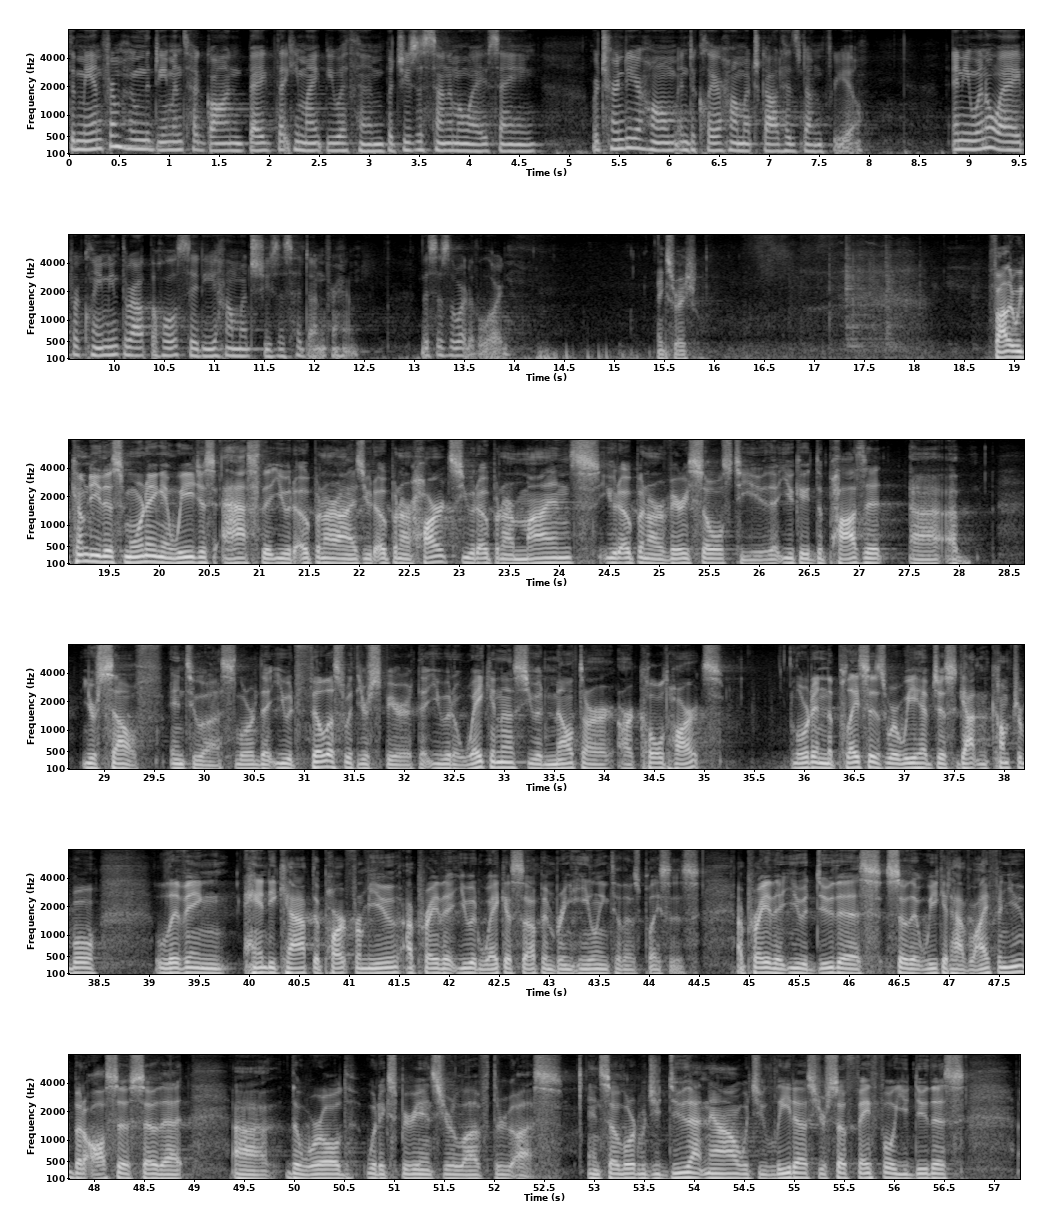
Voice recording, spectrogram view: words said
The man from whom the demons had gone begged that he might be with him, but Jesus sent him away, saying, Return to your home and declare how much God has done for you. And he went away, proclaiming throughout the whole city how much Jesus had done for him. This is the word of the Lord. Thanks, Rachel. Father, we come to you this morning and we just ask that you would open our eyes, you would open our hearts, you would open our minds, you would open our very souls to you, that you could deposit uh, a, yourself into us, Lord, that you would fill us with your spirit, that you would awaken us, you would melt our, our cold hearts. Lord, in the places where we have just gotten comfortable living handicapped apart from you, I pray that you would wake us up and bring healing to those places. I pray that you would do this so that we could have life in you, but also so that uh, the world would experience your love through us. And so, Lord, would you do that now? Would you lead us? You're so faithful. You do this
